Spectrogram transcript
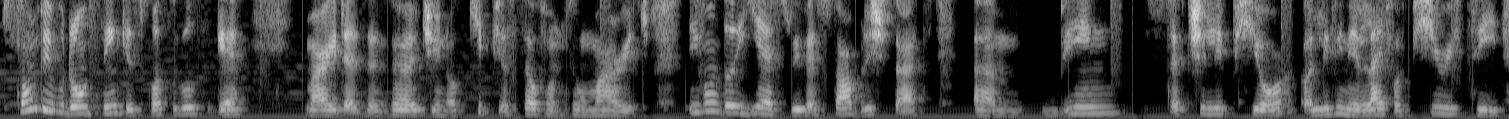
some people don't think it's possible to get married as a virgin or keep yourself until marriage even though yes we've established that um, being sexually pure or living a life of purity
